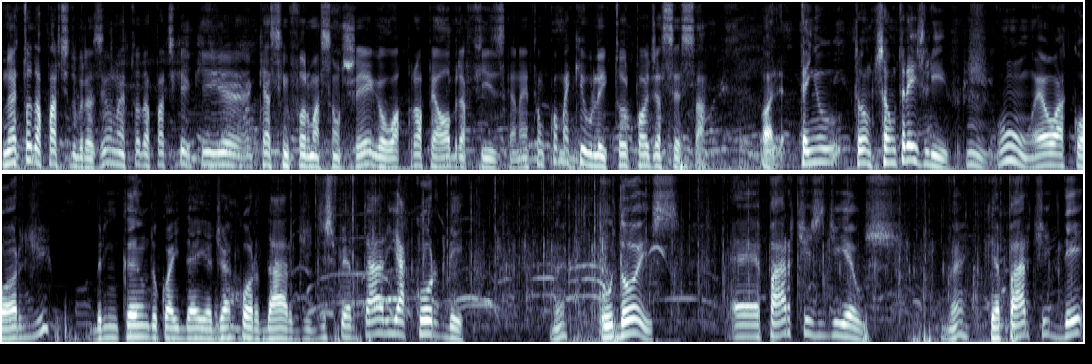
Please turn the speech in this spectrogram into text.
não é toda parte do Brasil, não é toda parte que, que, que essa informação chega, ou a própria obra física, né? Então como é que o leitor pode acessar? Olha, tenho, então, são três livros. Um é o Acorde, brincando com a ideia de acordar, de despertar, e acordê. Né? O dois é Partes de Eus, né? que é parte de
